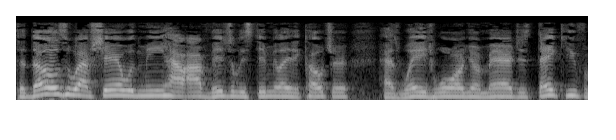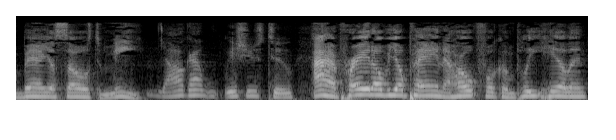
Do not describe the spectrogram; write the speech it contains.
To those who have shared with me how our visually stimulated culture has waged war on your marriages, thank you for bearing your souls to me. Y'all got issues too. I have prayed over your pain and hope for complete healing.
